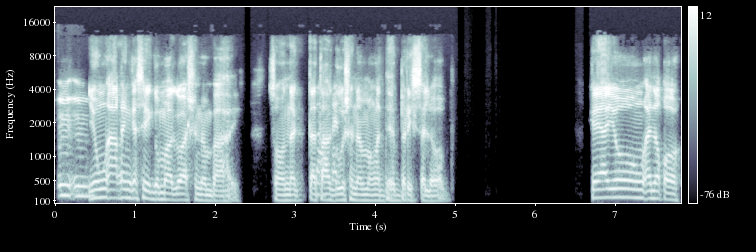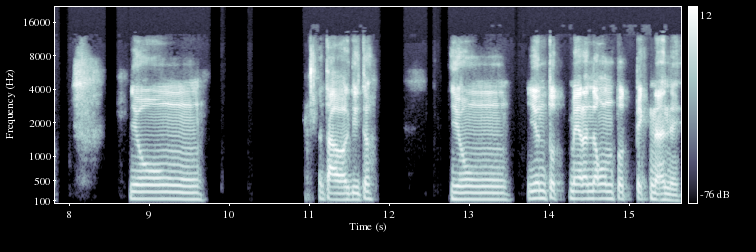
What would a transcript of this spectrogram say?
Mm. Yung akin kasi gumagawa siya ng bahay. So nagtatago Bakit? siya ng mga debris sa loob. Kaya yung ano ko, yung ang tawag dito, yung yung tooth, meron akong toothpick na ano eh.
